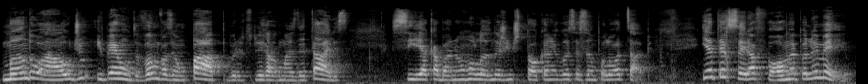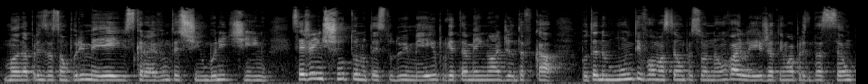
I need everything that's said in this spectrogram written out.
manda o áudio e pergunta: vamos fazer um papo para explicar com mais detalhes? Se acabar não rolando, a gente toca a negociação pelo WhatsApp. E a terceira forma é pelo e-mail. Manda a apresentação por e-mail, escreve um textinho bonitinho. Seja enxuto no texto do e-mail, porque também não adianta ficar botando muita informação, a pessoa não vai ler. Já tem uma apresentação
